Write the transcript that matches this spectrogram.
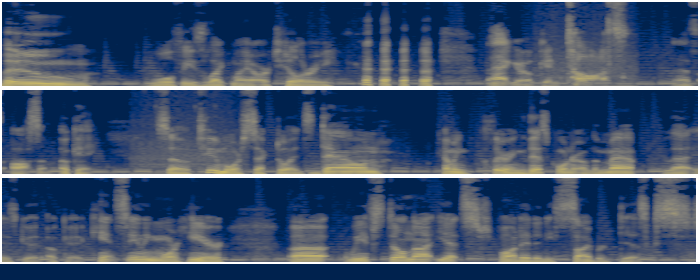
Boom! Wolfie's like my artillery. that girl can toss. That's awesome. Okay, so two more sectoids down. Coming, clearing this corner of the map. That is good. Okay, can't see anything more here. Uh, we've still not yet spotted any cyber discs.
